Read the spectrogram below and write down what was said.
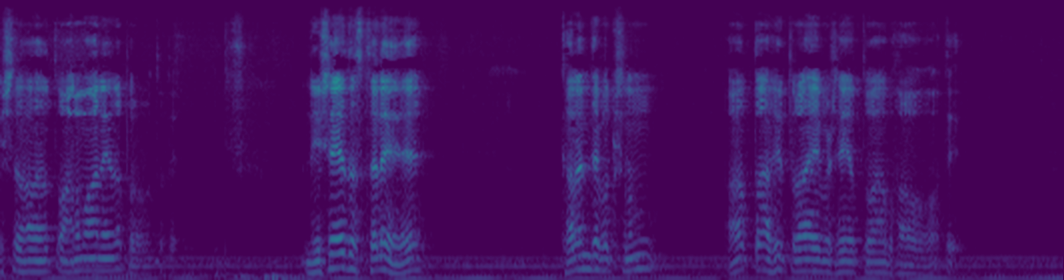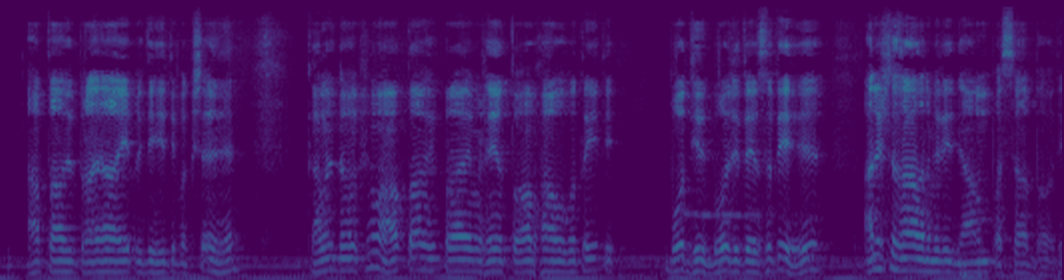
इष्टसाधनत्वम् अनुमानेन प्रवर्तते। निषेधस्थले कलञ्जभक्षणम् आप्ताभिप्रायविषयत्वाभावत् आप्ताभिप्रायः इति पक्षे कलञ्जभक्षणम् आप्ताभिप्रायविषयत्वाभाववत् इति बोध्य बोधिते सति अनिष्टसाधनमिति ज्ञानं पश्चात् भवति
